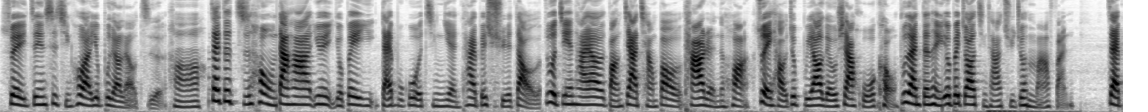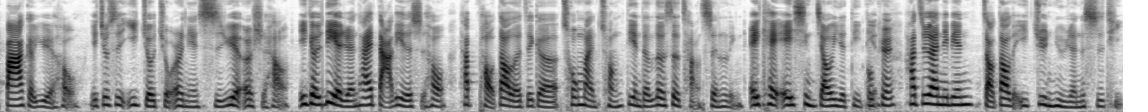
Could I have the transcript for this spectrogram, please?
所以这件事情后来又不了了之了。哈。在这之后，大哈因为有被逮捕过的经验，他也被学到了，如果今天他要绑架、强暴他人的话，最好就不要留下活口，不然等等又被抓到警察局就很麻烦。在八个月后，也就是一九九二年十月二十号，一个猎人他在打猎的时候，他跑到了这个充满床垫的垃圾场森林 （A.K.A. 性交易的地点）。他就在那边找到了一具女人的尸体。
